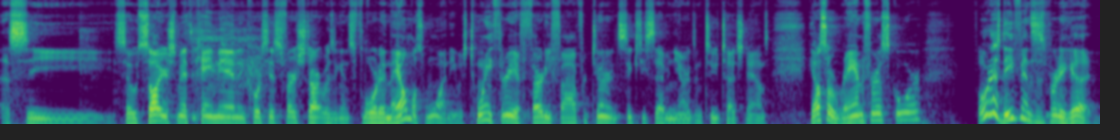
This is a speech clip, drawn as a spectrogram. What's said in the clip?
let's see. So Sawyer Smith came in, and of course his first start was against Florida, and they almost won. He was 23 of 35 for 267 yards and two touchdowns. He also ran for a score. Florida's defense is pretty good.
